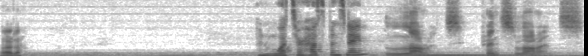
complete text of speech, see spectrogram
Hola. And what's her husband's name? Lawrence. Prince Lawrence.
